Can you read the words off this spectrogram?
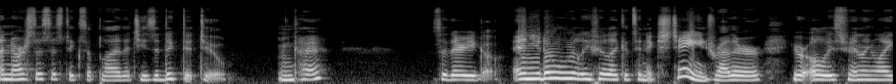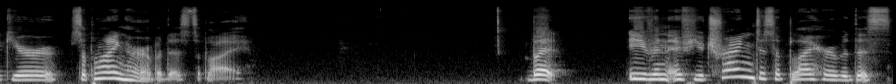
A narcissistic supply that she's addicted to. Okay? So there you go. And you don't really feel like it's an exchange, rather, you're always feeling like you're supplying her with this supply. But even if you're trying to supply her with this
